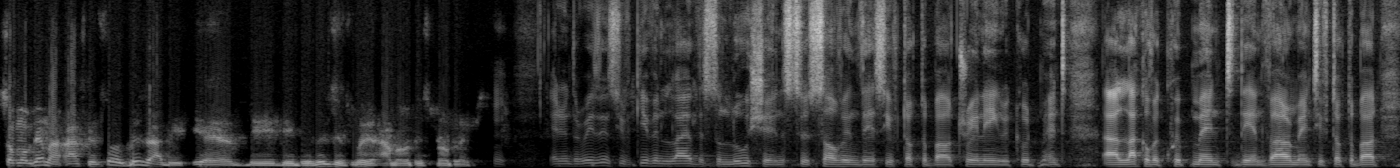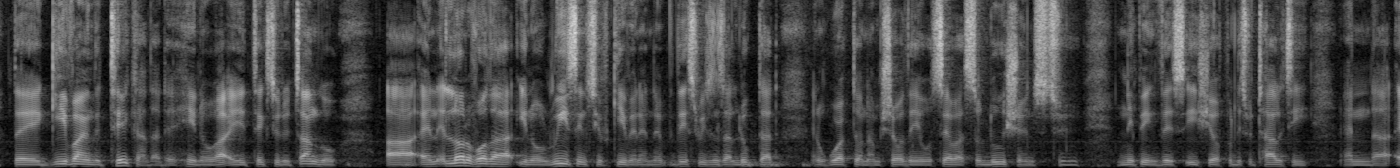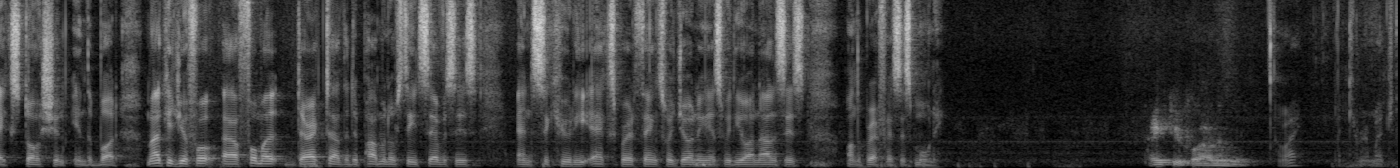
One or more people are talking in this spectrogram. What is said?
Some of them are asking. So these are the uh, the, the, the reasons we have all these problems. Hmm. And in the reasons you've given live the solutions to solving this, you've talked about training, recruitment, uh, lack of equipment, the environment. You've talked about the giver and the taker that you know it takes you to tango uh, and a lot of other, you know, reasons you've given, and these reasons are looked at and worked on. I'm sure they will serve as solutions to nipping this issue of police brutality and uh, extortion in the bud. Mike Ejiofor, uh, former director at the Department of State Services and security expert, thanks for joining us with your analysis on the breakfast this morning. Thank you for having me. All right. Thank you very much.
